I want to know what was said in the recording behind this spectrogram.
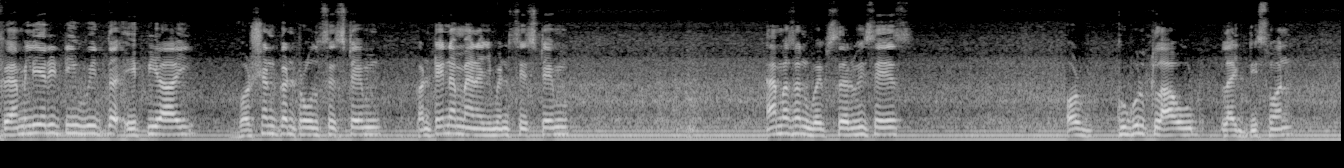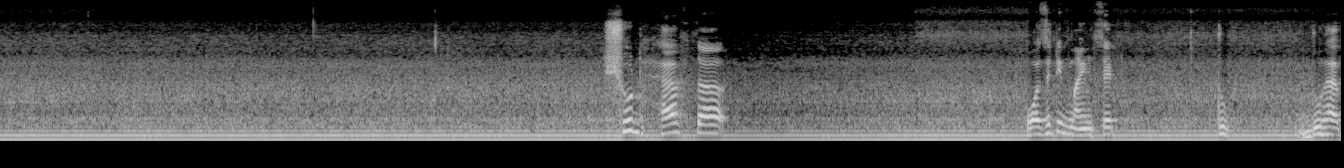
Familiarity with the API version control system container management system Amazon Web Services or Google Cloud like this one should have the positive mindset to do have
